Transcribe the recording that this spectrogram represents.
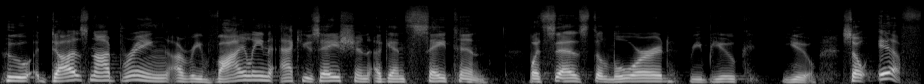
who does not bring a reviling accusation against Satan, but says, The Lord rebuke you. So if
